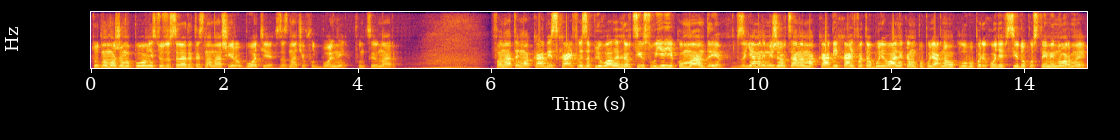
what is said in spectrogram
Тут ми можемо повністю зосередитись на нашій роботі, зазначив футбольний функціонер. Фанати Макабі з Хайфи заплювали гравців своєї команди. Взаємини між гравцями Макабі, Хайфа та вболівальниками популярного клубу переходять всі допустимі норми.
